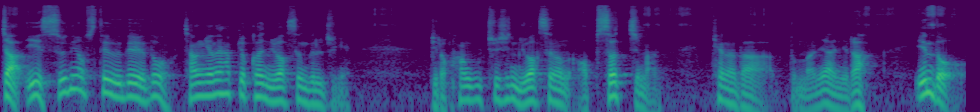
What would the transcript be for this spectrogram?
자, 이 순위 업스테 의대에도 작년에 합격한 유학생들 중에 비록 한국 출신 유학생은 없었지만 캐나다뿐만이 아니라 인도,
